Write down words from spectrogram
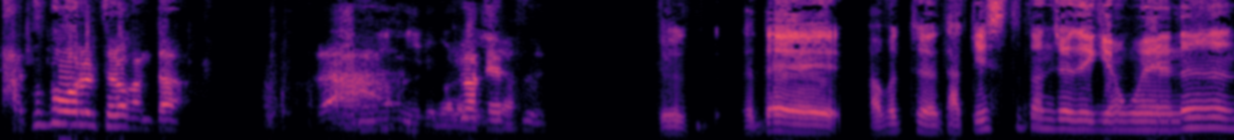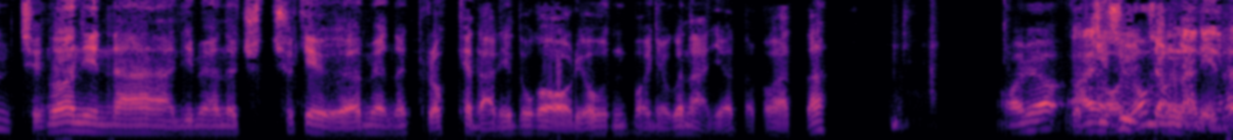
다국어를 들어간다. 아, 벌어지죠 데스. 근데 아무튼 다키스트 던전의 경우에는 증언이나 아니면은 추측에 의하면은 그렇게 난이도가 어려운 번역은 아니었던 것 같다. 어려, 그러니까 아니, 기술적 난이도.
